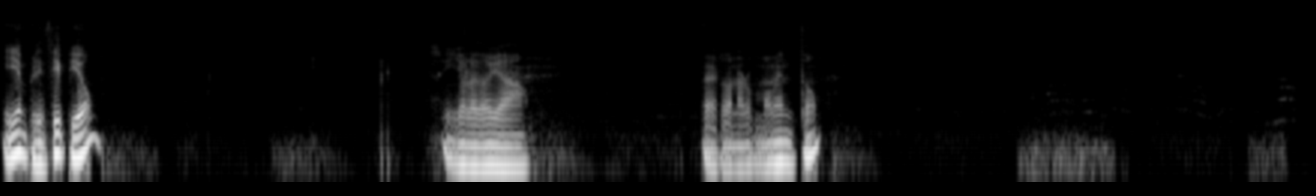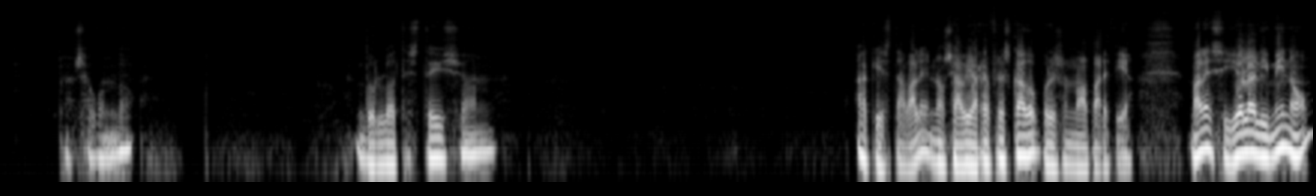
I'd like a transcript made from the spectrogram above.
Y en principio, si yo le doy a Perdonar un momento. Un segundo. Download Station. Aquí está, ¿vale? No se había refrescado, por eso no aparecía. ¿Vale? Si yo la elimino,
